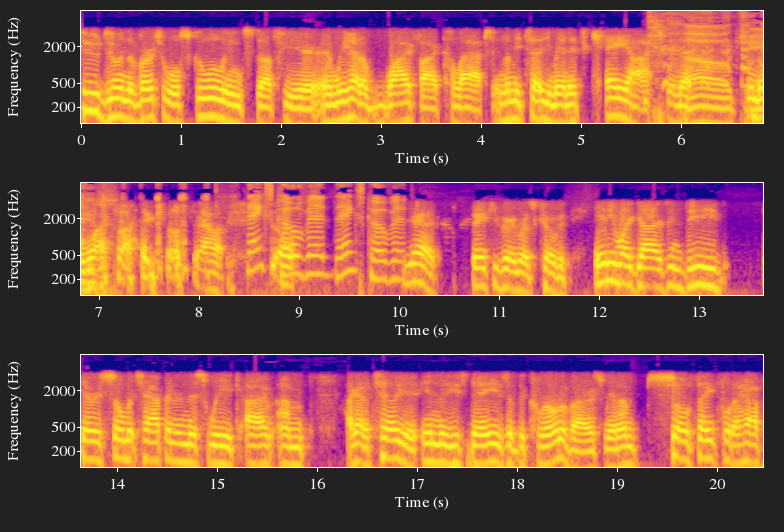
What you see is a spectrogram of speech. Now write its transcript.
two doing the virtual schooling stuff here, and we had a Wi-Fi collapse. And let me tell you, man, it's chaos when the, Oh, when the. Wi-Fi goes out. Thanks, So- COVID. Thanks, COVID. Yeah, thank you very much, COVID. Anyway, guys, indeed, there is so much happening this week. I, I'm, I got to tell you, in these days of the coronavirus, man, I'm so thankful to have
